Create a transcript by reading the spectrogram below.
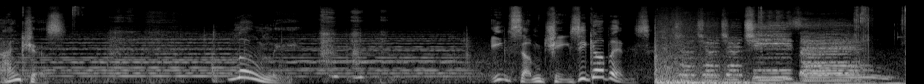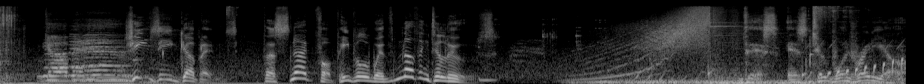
anxious, lonely. Eat some cheesy gubbins. Cheesy Gubbins. Cheesy gubbins, the snack for people with nothing to lose. This is Two Point Radio.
